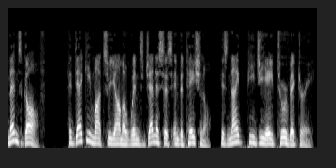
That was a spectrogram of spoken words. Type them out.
Men's Golf. Hideki Matsuyama wins Genesis Invitational, his ninth PGA Tour victory.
